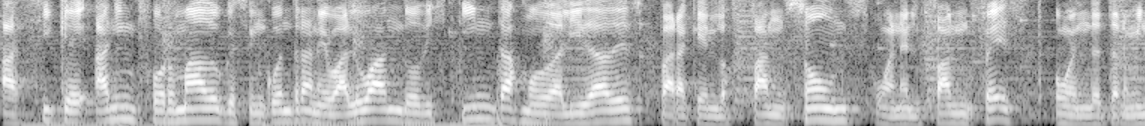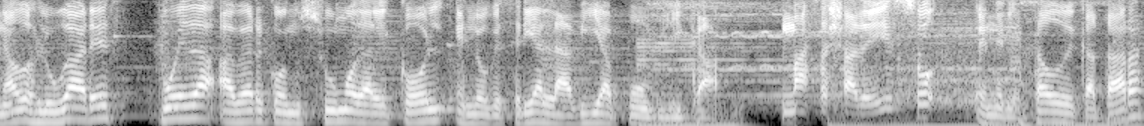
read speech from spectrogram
así que han informado que se encuentran evaluando distintas modalidades para que en los fan zones o en el fan fest o en determinados lugares pueda haber consumo de alcohol en lo que sería la vía pública. Más allá de eso, en el estado de Qatar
